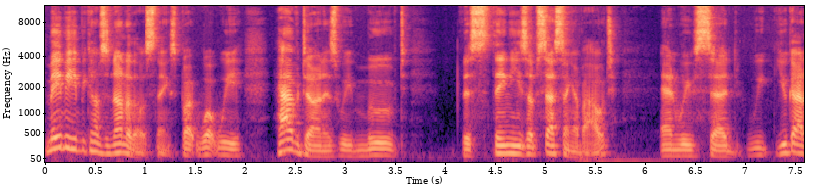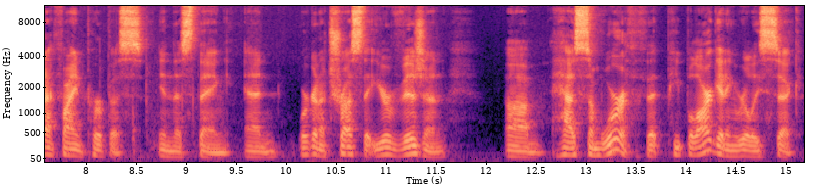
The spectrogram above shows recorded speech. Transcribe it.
Maybe he becomes none of those things. But what we have done is we've moved this thing he's obsessing about, and we've said, we, you got to find purpose in this thing. And we're going to trust that your vision um, has some worth, that people are getting really sick.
